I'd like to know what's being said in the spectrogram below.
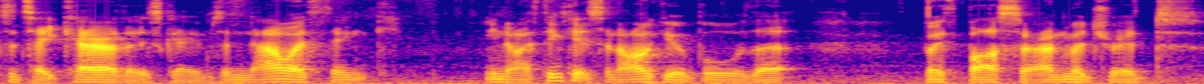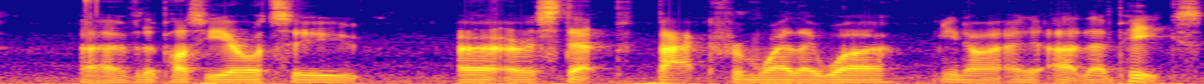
to take care of those games. And now I think you know, I think it's inarguable that both Barca and Madrid uh, over the past year or two are, are, a step back from where they were, you know, at, at their peaks.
